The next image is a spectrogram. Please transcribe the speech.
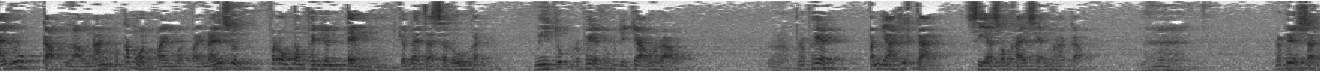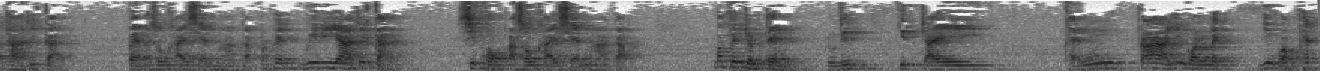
ายุกับเหล่านั้นมันก็หมดไปหมดไปในที่สุด พระองค์บำเพ็ญจนเต็มจนได้จัสรู้กัน มีทุกประเภทพระพุทธเจ้าของเรา ประเภทปัญญาที่กัดเสียสงไขยแสนมหากับประเภทศรัทธาที่กัดแปดอสงไขยแสนมหากับประเภทวิริยาที่กัดสิบหกอสงไขยแสนมหากับบำเพ็ญจนเต็มดูที่จิตใจแข็งกล้ายิ่งกว่าเหล็ก ยิ่งกว่าเพชร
